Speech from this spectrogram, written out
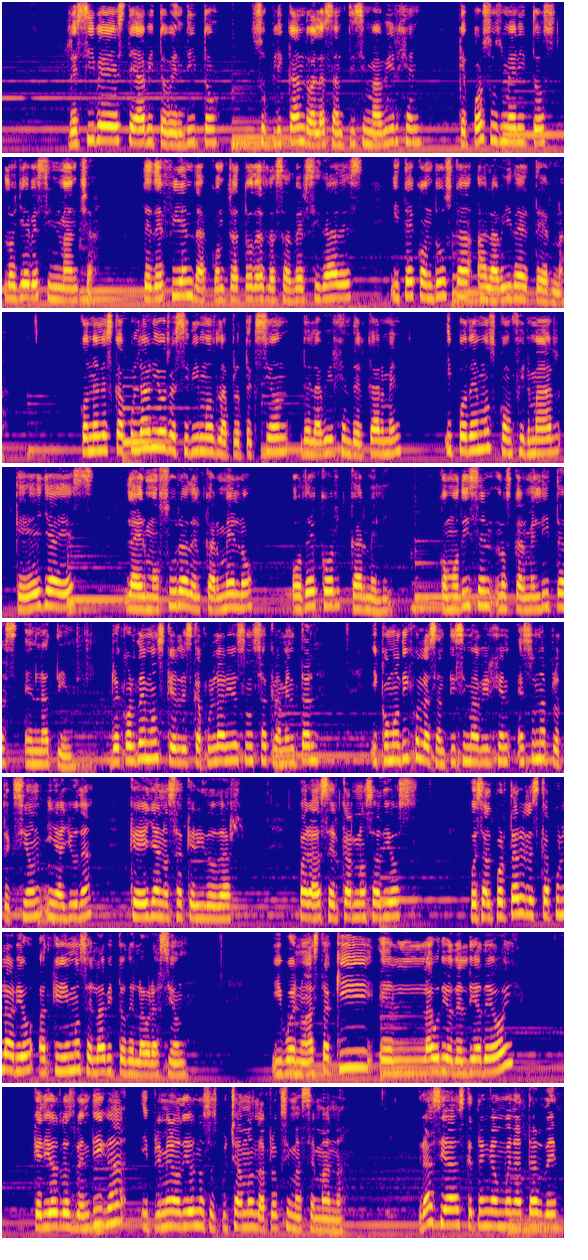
recibe este hábito bendito, suplicando a la Santísima Virgen que por sus méritos lo lleve sin mancha te defienda contra todas las adversidades y te conduzca a la vida eterna. Con el escapulario recibimos la protección de la Virgen del Carmen y podemos confirmar que ella es la hermosura del Carmelo o decor Carmeli, como dicen los carmelitas en latín. Recordemos que el escapulario es un sacramental y como dijo la Santísima Virgen es una protección y ayuda que ella nos ha querido dar para acercarnos a Dios, pues al portar el escapulario adquirimos el hábito de la oración. Y bueno, hasta aquí el audio del día de hoy. Que Dios los bendiga y primero Dios nos escuchamos la próxima semana. Gracias, que tengan buena tarde.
